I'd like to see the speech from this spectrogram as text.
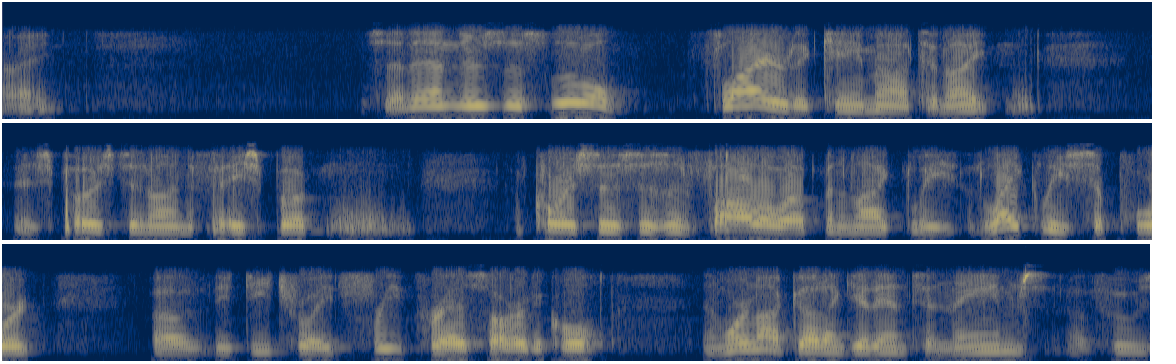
All right. So then there's this little flyer that came out tonight. is posted on Facebook. Of course, this is in follow up and likely likely support of the Detroit Free Press article. And we're not going to get into names of who's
